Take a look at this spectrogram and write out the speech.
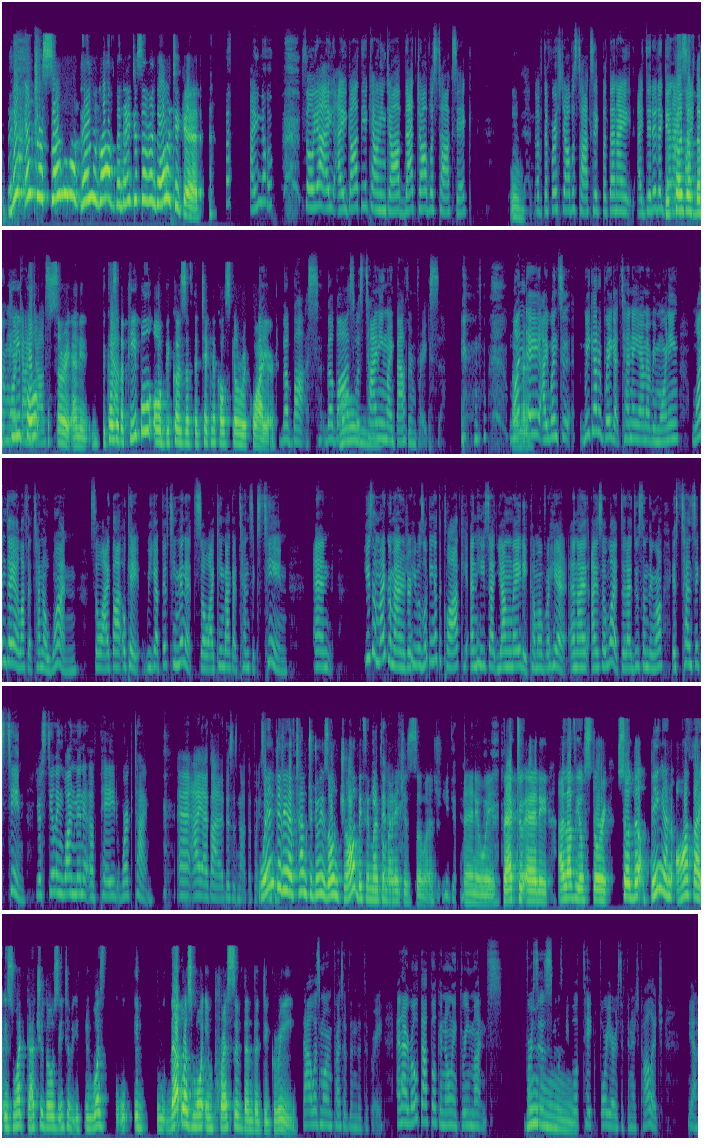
Look at your seminar paying off the $97 ticket. I know. So yeah, I, I got the accounting job. That job was toxic. Mm. The, the, first job was toxic, but then I, I did it again. Because of the people. Sorry, Annie. Because yeah. of the people or because of the technical skill required? The, the boss. The boss oh. was timing my bathroom breaks. One okay. day I went to we got a break at 10 a.m. every morning. One day I left at 10:01 so I thought, okay, we got 15 minutes. So I came back at 10:16, and he's a micromanager. He was looking at the clock and he said, "Young lady, come over here." And I, I said, "What? Did I do something wrong?" It's 10:16. You're stealing one minute of paid work time. and I, I thought this is not the place. When did he have time to do his own job if he, he micromanages didn't. so much? He didn't. Anyway, back to Annie. I love your story. So the being an author is what got you those interviews. It was it that was more impressive than the degree. That was more impressive than the degree. And I wrote that book in only three months versus mm. most hmm. people take four years to finish college. Yeah.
